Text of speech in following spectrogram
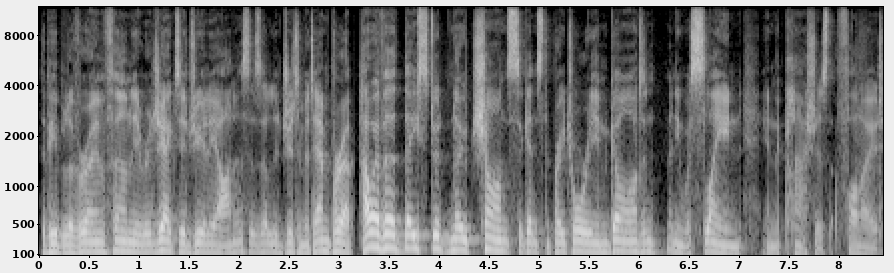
the people of Rome firmly rejected Julianus as a legitimate emperor. However, they stood no chance against the Praetorian Guard, and many were slain in the clashes that followed.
